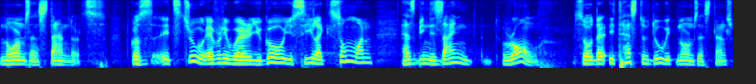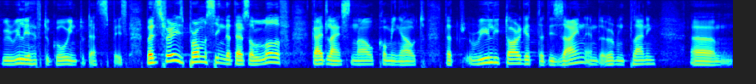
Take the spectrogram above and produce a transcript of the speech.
norms and standards. Because it's true, everywhere you go, you see like someone has been designing wrong. So that it has to do with norms and standards. We really have to go into that space. But it's very promising that there's a lot of guidelines now coming out that really target the design and the urban planning um,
